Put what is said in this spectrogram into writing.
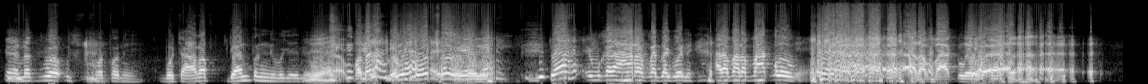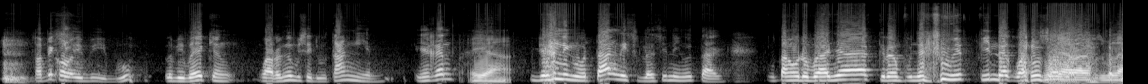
Ya, anak gua, foto nih. Bocah Arab ganteng nih pakai ini. Iya. Padahal Dia foto ya Foto. kan. Lah, eh, bukan Arab kata gua nih. Arab-Arab maklum. Arab maklum. Tapi kalau ibu-ibu lebih baik yang warungnya bisa diutangin. Iya kan? Iya. Nih ngutang nih sebelah sini ngutang. Utang udah banyak, kira punya duit, pindah ke warung Pindah sono. warung sebelah.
